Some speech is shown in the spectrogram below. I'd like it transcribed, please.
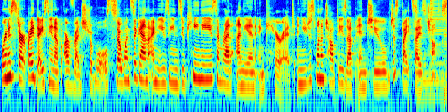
We're gonna start by dicing up our vegetables. So once again, I'm using zucchini, some red onion, and carrot. And you just wanna chop these up into just bite-sized chunks.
